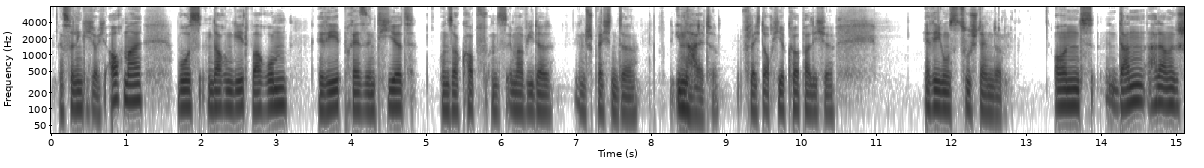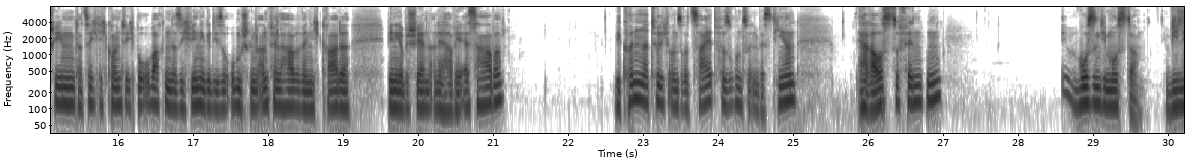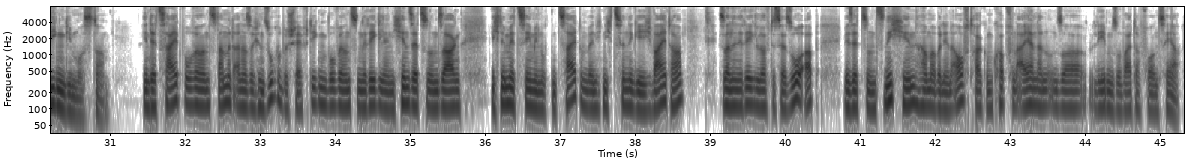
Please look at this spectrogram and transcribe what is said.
Das verlinke ich euch auch mal, wo es darum geht, warum repräsentiert unser Kopf uns immer wieder entsprechende Inhalte, vielleicht auch hier körperliche Erregungszustände. Und dann hat er geschrieben, tatsächlich konnte ich beobachten, dass ich weniger diese oben beschriebenen Anfälle habe, wenn ich gerade weniger Beschwerden an der HWS habe. Wir können natürlich unsere Zeit versuchen zu investieren, herauszufinden, wo sind die Muster? Wie liegen die Muster? In der Zeit, wo wir uns dann mit einer solchen Suche beschäftigen, wo wir uns in der Regel ja nicht hinsetzen und sagen, ich nehme jetzt zehn Minuten Zeit und wenn ich nichts finde, gehe ich weiter, sondern in der Regel läuft es ja so ab, wir setzen uns nicht hin, haben aber den Auftrag im Kopf und eiern dann unser Leben so weiter vor uns her.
